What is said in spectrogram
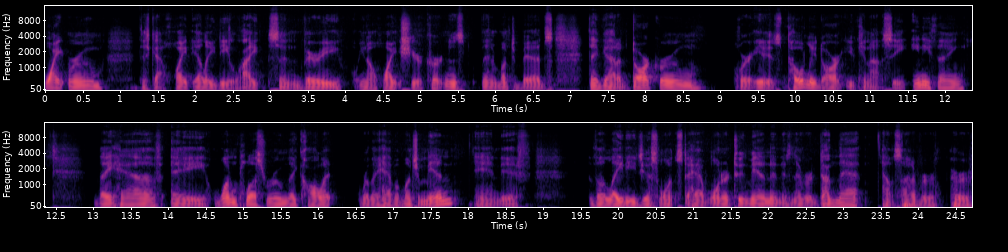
white room that's got white LED lights and very, you know, white sheer curtains and a bunch of beds. They've got a dark room where it is totally dark. You cannot see anything. They have a one plus room, they call it, where they have a bunch of men. And if the lady just wants to have one or two men and has never done that outside of her, her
